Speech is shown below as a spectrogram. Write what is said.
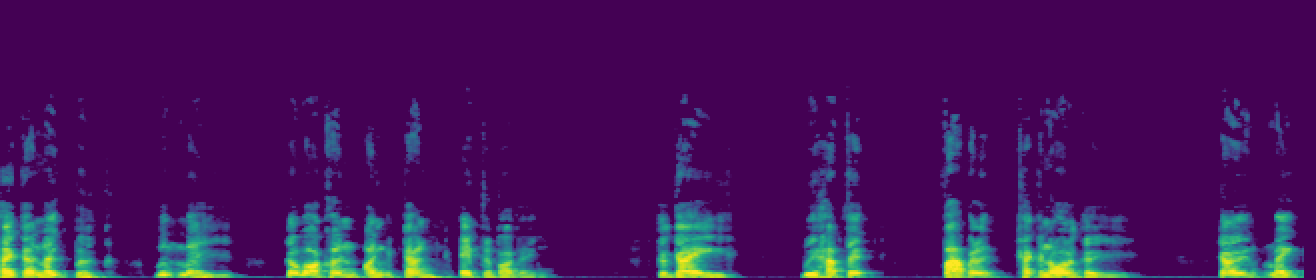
take a notebook with me so I can understand everybody. Today, we have the fabulous technology to make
